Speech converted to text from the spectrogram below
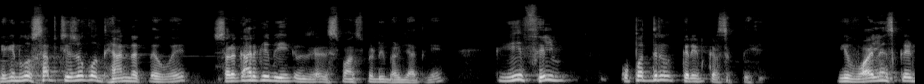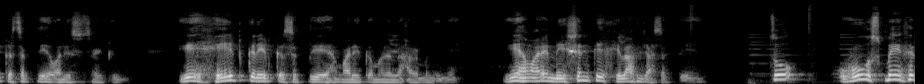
लेकिन वो सब चीज़ों को ध्यान रखते हुए सरकार की भी एक रिस्पॉन्सिबिलिटी बढ़ जाती है कि ये फ़िल्म उपद्रव क्रिएट कर सकती है, ये वायलेंस क्रिएट कर सकती है हमारी सोसाइटी में, ये हेट क्रिएट कर सकती है हमारी कम्युनल हारमोनी में, ये हमारे नेशन के खिलाफ जा सकते हैं। तो वो उसमें फिर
